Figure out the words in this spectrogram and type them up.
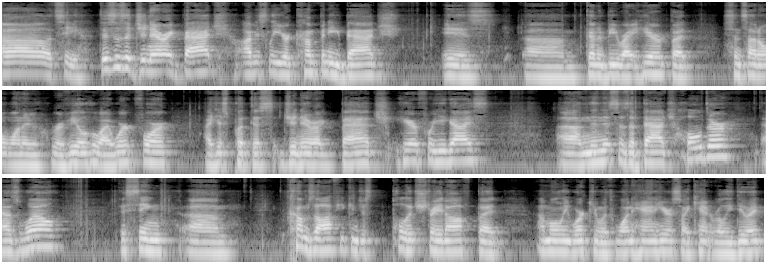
Uh, let's see. This is a generic badge. Obviously your company badge is um, going to be right here, but since I don't want to reveal who I work for, I just put this generic badge here for you guys. And then this is a badge holder as well. This thing um, comes off. You can just pull it straight off, but I'm only working with one hand here, so I can't really do it.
